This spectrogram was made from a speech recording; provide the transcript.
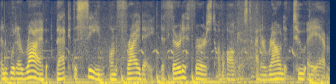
and would arrive back at the scene on Friday, the 31st of August at around 2 a.m.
